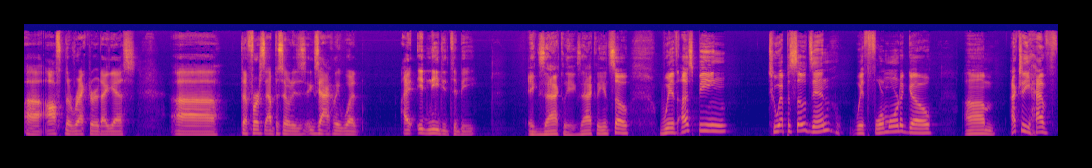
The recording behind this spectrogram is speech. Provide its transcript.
uh, off the record, I guess. Uh, the first episode is exactly what I it needed to be. Exactly, exactly. And so, with us being two episodes in, with four more to go, um, actually have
